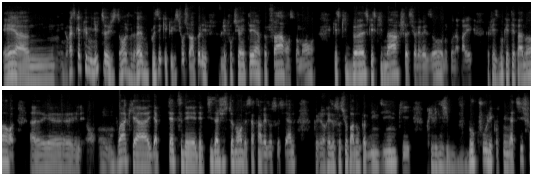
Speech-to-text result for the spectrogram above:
Et il nous reste quelques minutes, justement. Je voudrais vous poser quelques questions sur un peu les, les fonctionnalités un peu phares en ce moment qu'est-ce qui buzz, qu'est-ce qui marche sur les réseaux? Donc, on a parlé que Facebook n'était pas mort. Qu'il y a, peut-être des, petits ajustements de certains réseaux sociaux, réseaux sociaux pardon, comme LinkedIn, qui privilégient beaucoup les contenus natifs.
